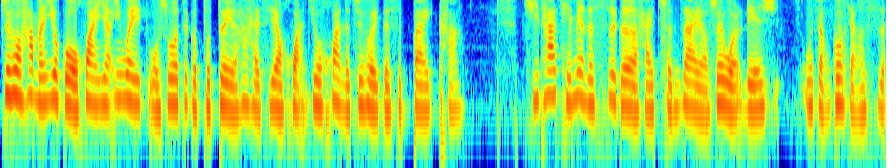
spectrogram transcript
最后他们又给我换药，因为我说这个不对了，他还是要换，就换了最后一个是掰咖，其他前面的四个还存在哦，所以我连续我总共讲了四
